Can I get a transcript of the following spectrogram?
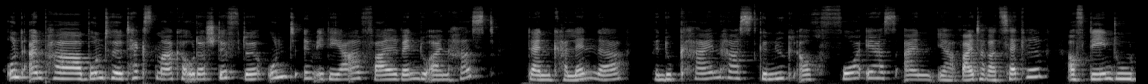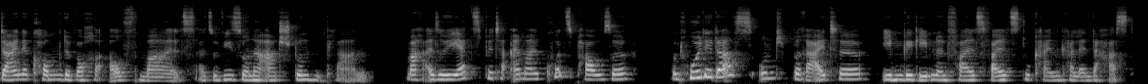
und ein paar bunte Textmarker oder Stifte und im Idealfall, wenn du einen hast, deinen Kalender, wenn du keinen hast, genügt auch vorerst ein ja, weiterer Zettel, auf den du deine kommende Woche aufmalst, also wie so eine Art Stundenplan. Mach also jetzt bitte einmal kurz Pause und hol dir das und bereite eben gegebenenfalls, falls du keinen Kalender hast,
